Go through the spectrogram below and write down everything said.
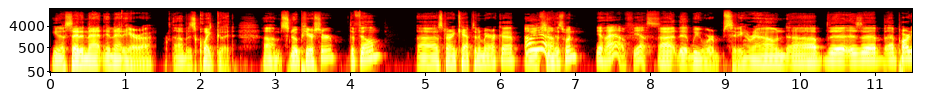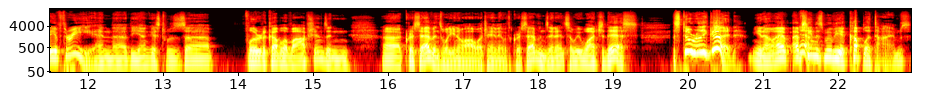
you know, set in that in that era, uh, but it's quite good. Um, Snowpiercer, the film, uh, starring Captain America. Oh, You've yeah. seen this one? Yes, I have. Yes. Uh, that we were sitting around uh, the as a, a party of three, and uh, the youngest was uh, floated a couple of options, and uh, Chris Evans. Well, you know, I'll watch anything with Chris Evans in it, so we watched this. It's still really good. You know, I've I've Yeah. seen this movie a couple of times.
